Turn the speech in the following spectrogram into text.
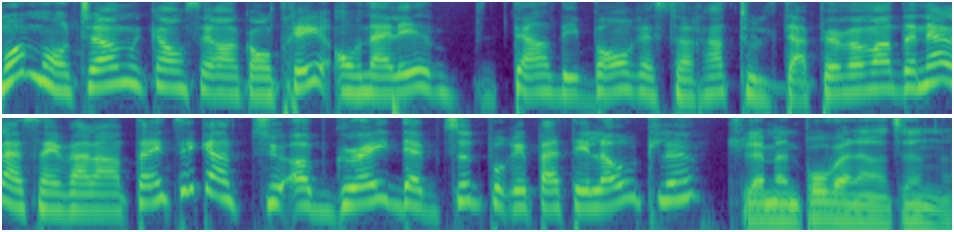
Moi, mon chum, quand on s'est rencontrés, on allait dans des bons restaurants tout le temps. Puis à un moment donné, à la Saint-Valentin, tu sais, quand tu upgrades d'habitude pour épater l'autre, là, Tu l'amènes pas aux Valentine. là.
